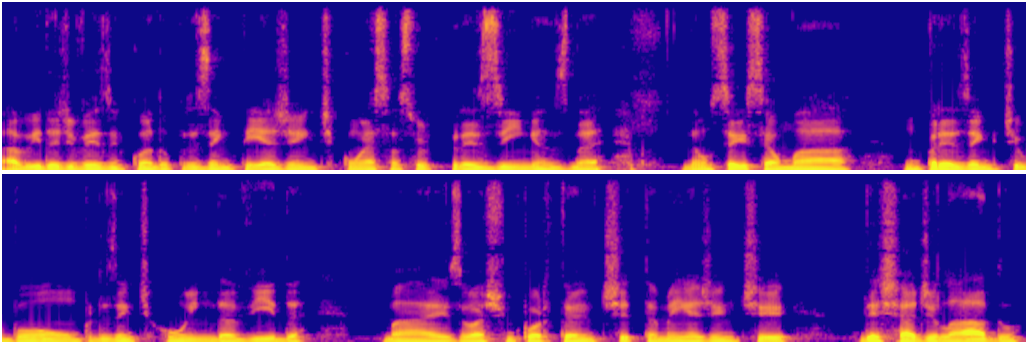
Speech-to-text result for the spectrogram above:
a vida de vez em quando presenteia a gente com essas surpresinhas, né? Não sei se é uma um presente bom, um presente ruim da vida, mas eu acho importante também a gente deixar de lado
